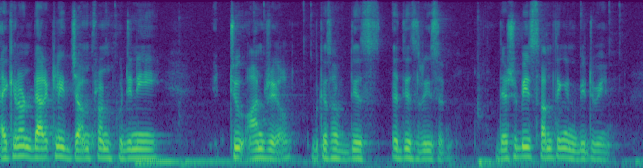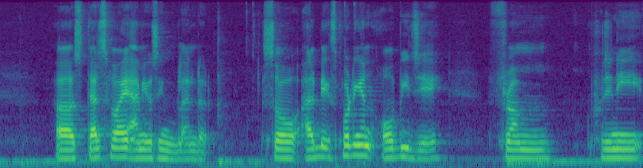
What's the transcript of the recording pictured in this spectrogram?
I cannot directly jump from Houdini to Unreal because of this this reason. There should be something in between. Uh, so that's why I'm using Blender. So I'll be exporting an OBJ from Houdini,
